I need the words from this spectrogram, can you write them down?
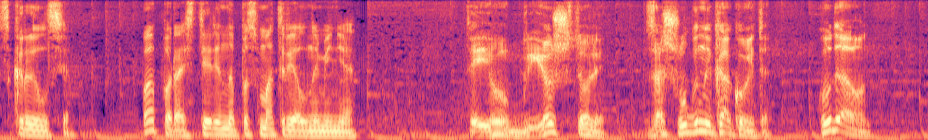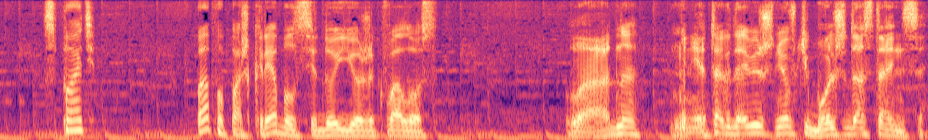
Скрылся. Папа растерянно посмотрел на меня. «Ты его бьешь, что ли? Зашуганный какой-то. Куда он?» «Спать». Папа пошкрябал седой ежик волос. «Ладно, мне тогда вишневки больше достанется».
